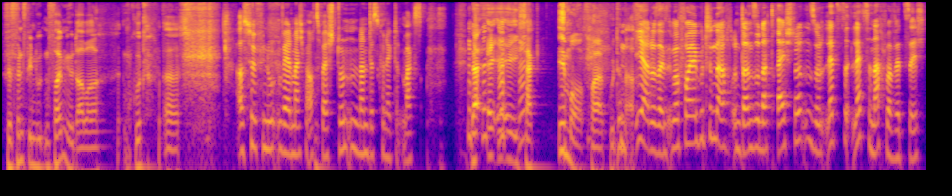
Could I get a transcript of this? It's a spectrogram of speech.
für fünf Minuten Vollmute, aber gut. Äh. Aus fünf Minuten werden manchmal auch zwei Stunden, dann disconnected Max. Na, ey, ey, ich sag immer vorher gute Nacht. Ja, du sagst immer vorher gute Nacht. Und dann so nach drei Stunden, so letzte, letzte Nacht war witzig.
